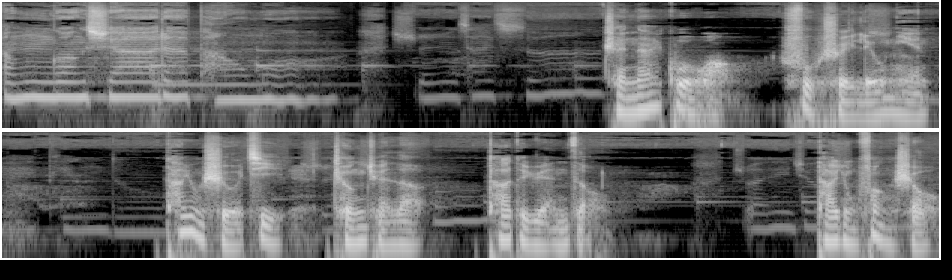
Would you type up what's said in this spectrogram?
阳光下的泡沫是彩色。尘埃过往，覆水流年。他用舍弃成全了他的远走，他用放手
